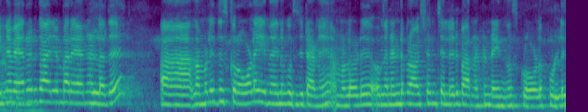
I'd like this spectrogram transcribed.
പിന്നെ വേറൊരു കാര്യം പറയാനുള്ളത് നമ്മളിത് സ്ക്രോൾ ചെയ്യുന്നതിനെ കുറിച്ചിട്ടാണ്. നമ്മളോട് ഒന്ന് രണ്ട് പ്രാവശ്യം ചിലർ പറഞ്ഞിട്ടുണ്ടായിരുന്നു സ്ക്രോൾ ഫുള്ള്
